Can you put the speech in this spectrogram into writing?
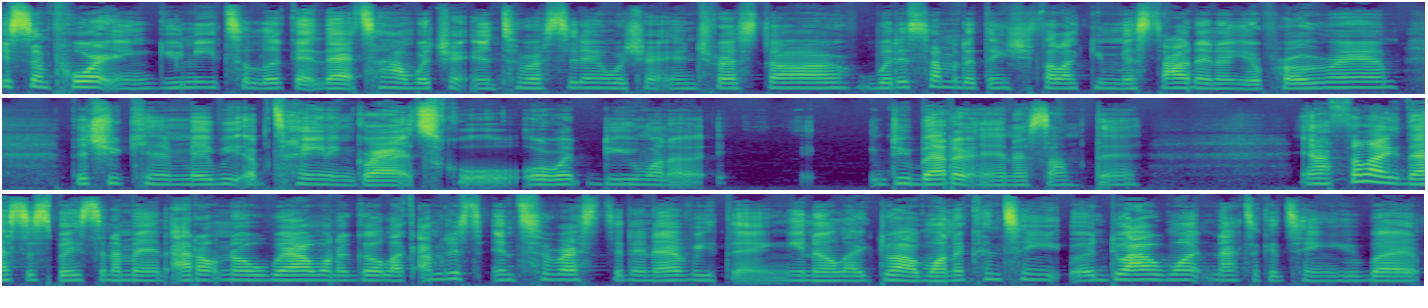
it's important. You need to look at that time what you're interested in, what your interests are. What is some of the things you feel like you missed out in on your program that you can maybe obtain in grad school or what do you want to do better in or something? And I feel like that's the space that I'm in. I don't know where I want to go. Like I'm just interested in everything, you know, like do I want to continue or do I want not to continue, but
